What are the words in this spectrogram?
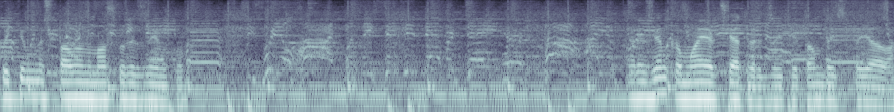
Потім ми ставимо нашу резинку. Резинка має в четверть зайти, там десь стояла.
